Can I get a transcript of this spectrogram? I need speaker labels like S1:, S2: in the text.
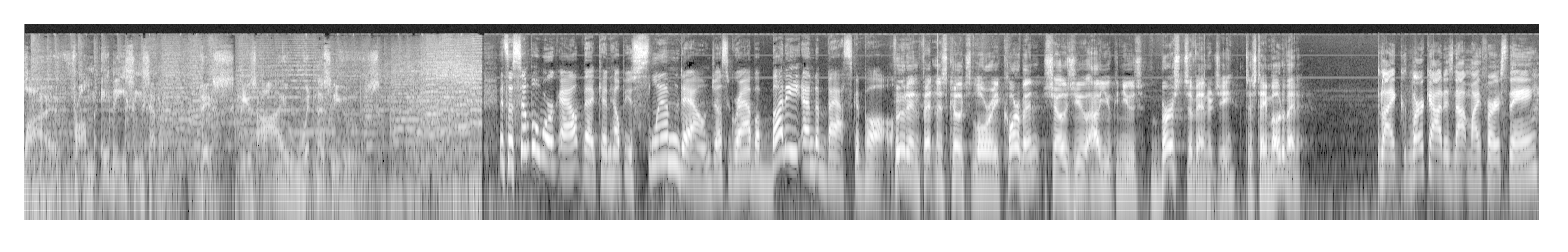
S1: Live from ABC 7, this is Eyewitness News.
S2: It's a simple workout that can help you slim down. Just grab a buddy and a basketball.
S3: Food and fitness coach Lori Corbin shows you how you can use bursts of energy to stay motivated.
S4: Like, workout is not my first thing.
